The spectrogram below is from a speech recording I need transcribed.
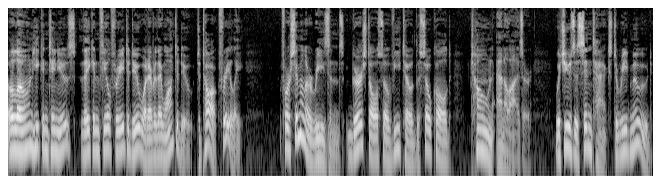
Alone, he continues, they can feel free to do whatever they want to do, to talk freely. For similar reasons, Gerst also vetoed the so-called tone analyzer, which uses syntax to read mood,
